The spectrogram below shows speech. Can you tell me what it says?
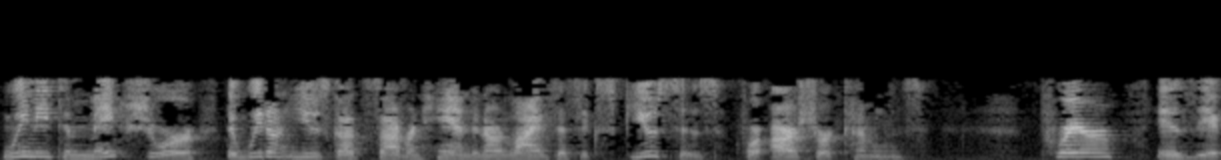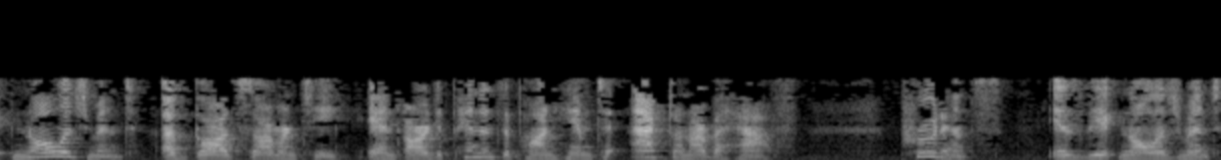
We need to make sure that we don't use God's sovereign hand in our lives as excuses for our shortcomings. Prayer is the acknowledgement of God's sovereignty and our dependence upon Him to act on our behalf. Prudence is the acknowledgement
